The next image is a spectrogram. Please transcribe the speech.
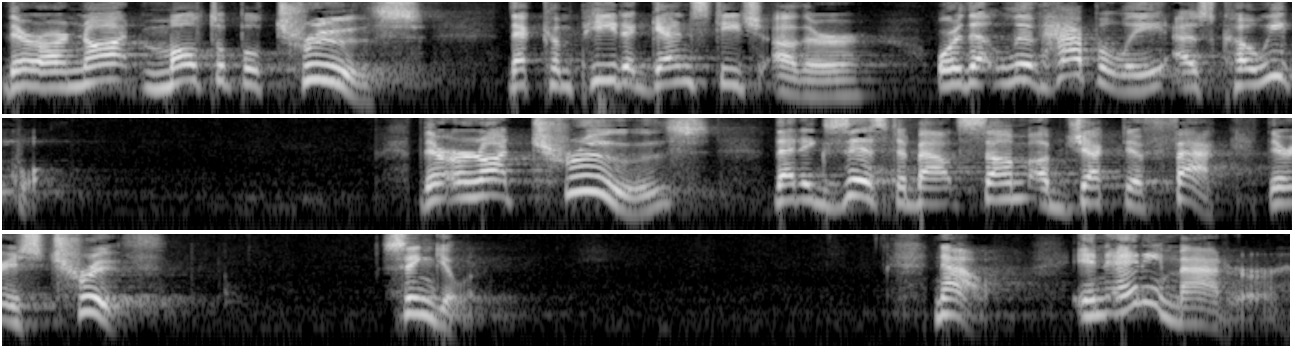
There are not multiple truths that compete against each other or that live happily as co equal. There are not truths that exist about some objective fact. There is truth, singular. Now, in any matter,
